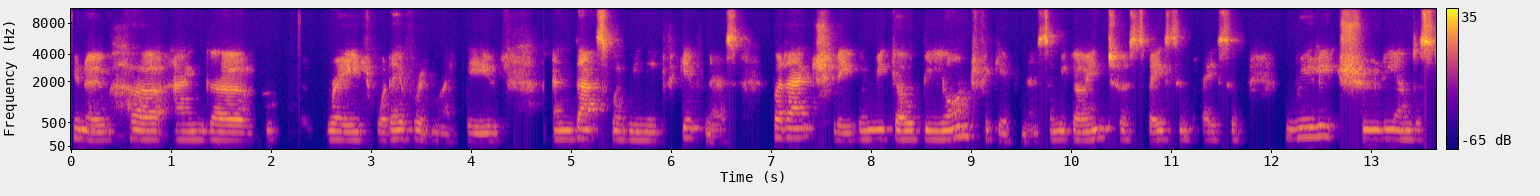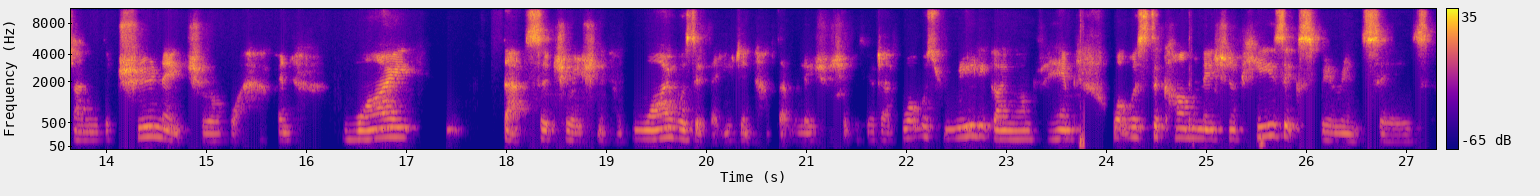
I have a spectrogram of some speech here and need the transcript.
you know, hurt, anger, rage, whatever it might be. And that's where we need forgiveness. But actually, when we go beyond forgiveness and we go into a space and place of really truly understanding the true nature of what happened, why that situation Why was it that you didn't have that relationship with your dad? What was really going on for him? What was the culmination of his experiences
